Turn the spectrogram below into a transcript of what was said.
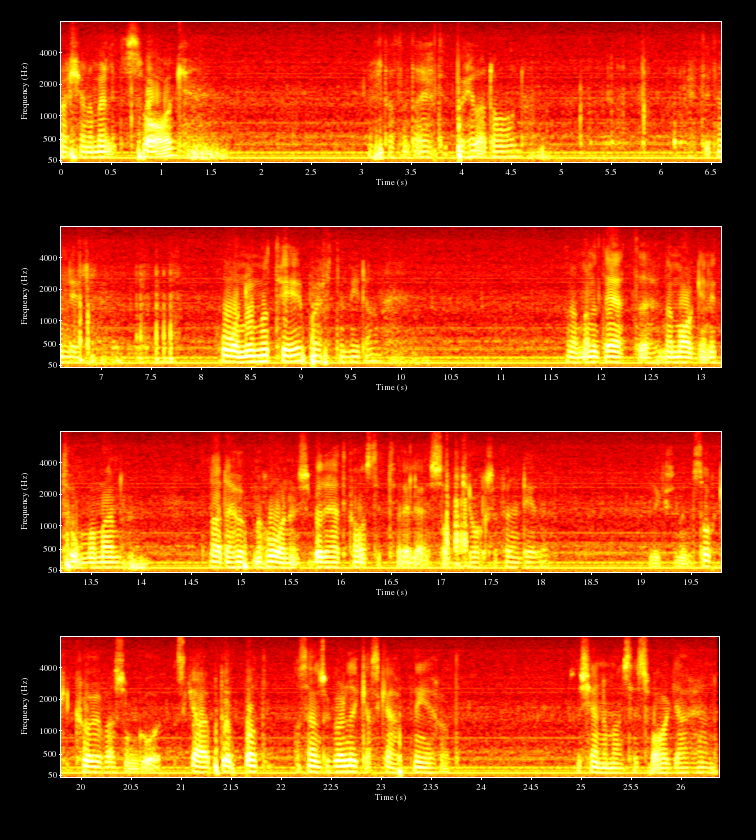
Jag känner mig lite svag. Efter att inte ha ätit på hela dagen. Ätit en del honung och te på eftermiddagen. Och när man inte äter, när magen är tom och man laddar upp med honung så blir det rätt konstigt. Eh, eller socker också för den delen. Liksom en sockerkurva som går skarpt uppåt och sen så går den lika skarpt neråt. Så känner man sig svagare än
